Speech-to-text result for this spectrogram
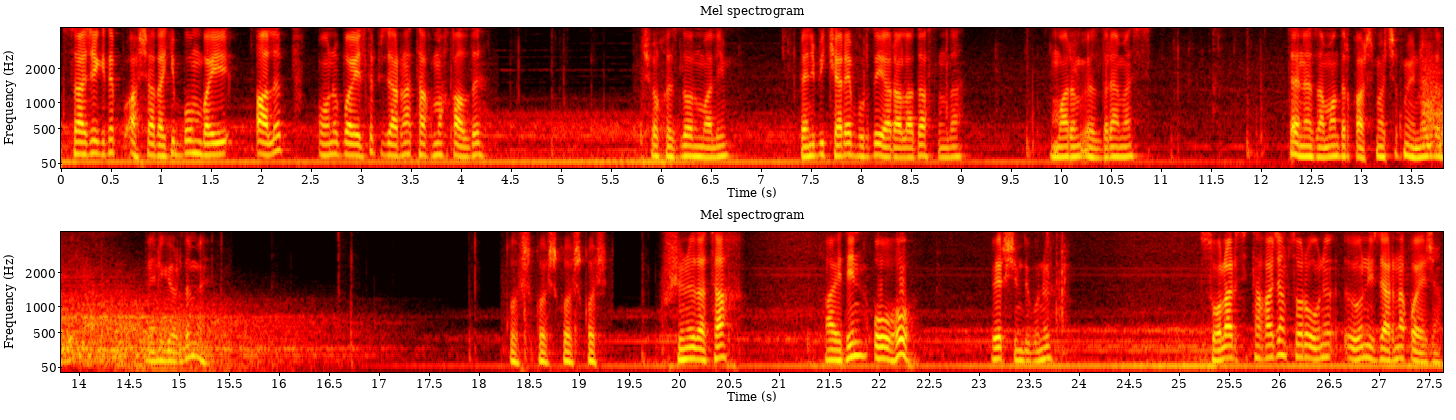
sadece gidip aşağıdaki bombayı alıp onu bayıltıp üzerine takmak kaldı. Çok hızlı olmalıyım. Beni bir kere vurdu yaraladı aslında. Umarım öldüremez. De ne zamandır karşıma çıkmıyor. Nerede bu? Beni gördü mü? Koş koş koş koş. Şunu da tak. Haydin. Oho. Ver şimdi bunu. Solaris'i takacağım sonra onu onun üzerine koyacağım.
